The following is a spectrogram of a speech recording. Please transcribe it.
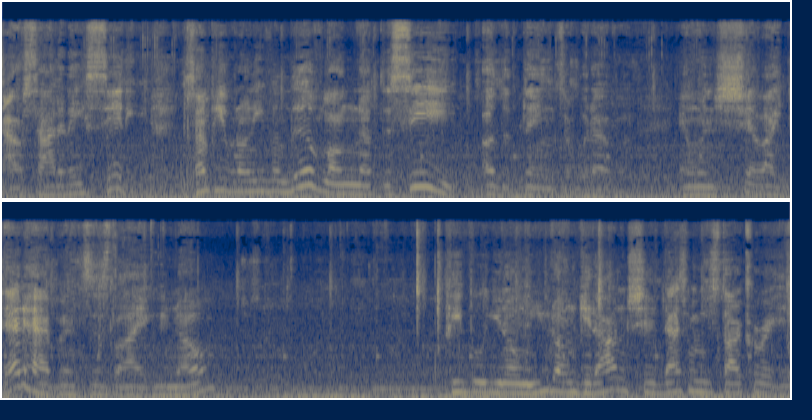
outside of their city. Some people don't even live long enough to see other things or whatever. And when shit like that happens, it's like, you know, people, you know, when you don't get out and shit, that's when you start creating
